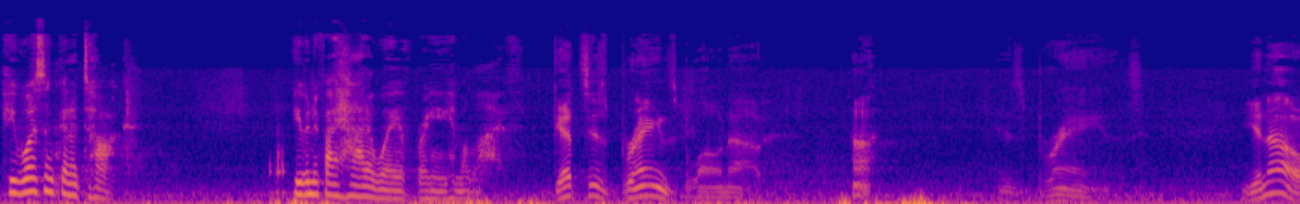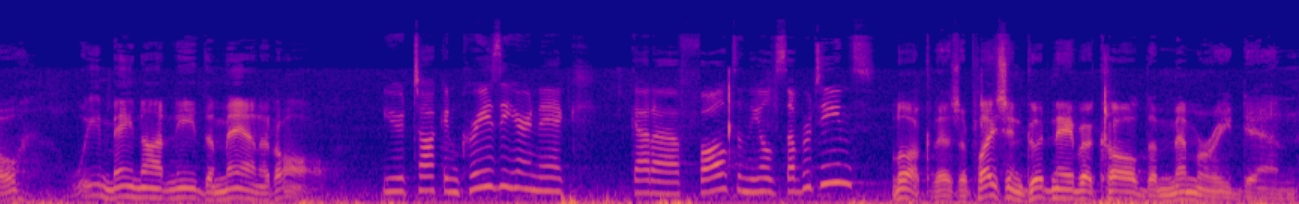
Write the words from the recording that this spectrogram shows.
He wasn't gonna talk. Even if I had a way of bringing him alive. Gets his brains blown out. Huh. His brains. You know, we may not need the man at all. You're talking crazy here, Nick. Got a fault in the old subroutines? Look, there's a place in Goodneighbor called the Memory Den.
